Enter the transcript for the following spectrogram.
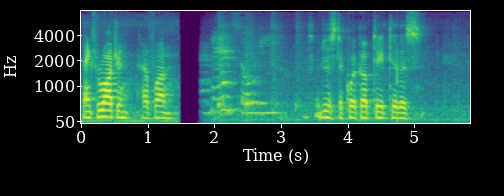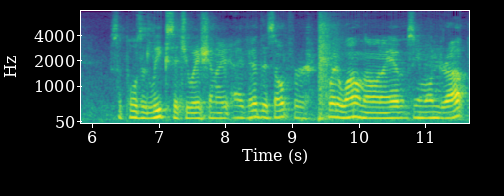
Thanks for watching. Have fun. So just a quick update to this supposed leak situation. I, I've had this out for quite a while now and I haven't seen one drop.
